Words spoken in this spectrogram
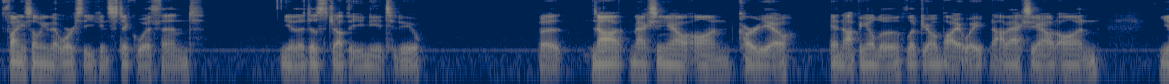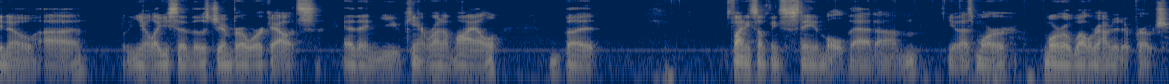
finding something that works that you can stick with and you know that does the job that you need it to do, but not maxing out on cardio and not being able to lift your own body weight, not maxing out on, you know, uh, you know, like you said, those gym bro workouts, and then you can't run a mile, but finding something sustainable that, um, you know, that's more more a well-rounded approach.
